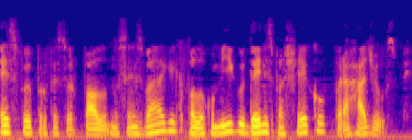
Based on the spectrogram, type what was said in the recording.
Esse foi o professor Paulo Nussensweig que falou comigo, Denis Pacheco, para a Rádio USP.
